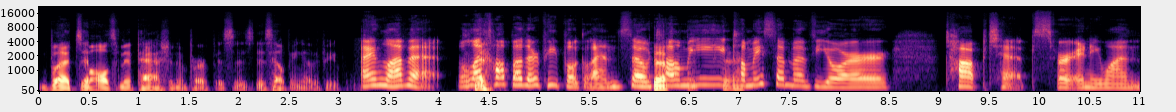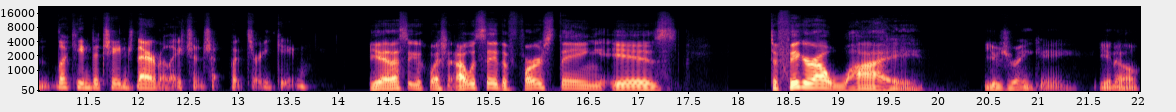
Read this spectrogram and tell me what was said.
but uh, my ultimate passion and purpose is is helping other people. I love it. Well, let's help other people, Glenn. So tell Definitely. me tell me some of your top tips for anyone looking to change their relationship with drinking. Yeah, that's a good question. I would say the first thing is to figure out why you're drinking, you know?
